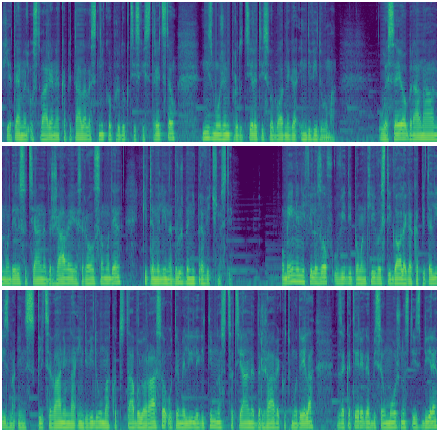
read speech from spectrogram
ki je temelj ustvarjanja kapitala lastnikov produkcijskih sredstev, ni zmožen producirati svobodnega individuuma. V eseju obravnavan model socialne države je Rawlsov model, ki temeli na družbeni pravičnosti. Omenjeni filozof uvidi pomankljivosti golega kapitalizma in s klicevanjem na individuuma kot tabulo raso utemeli legitimnost socialne države kot modela, za katerega bi se v možnosti izbire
